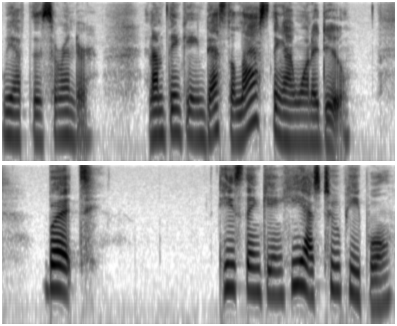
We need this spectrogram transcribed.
We have to surrender. And I'm thinking, that's the last thing I want to do. But he's thinking he has two people,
